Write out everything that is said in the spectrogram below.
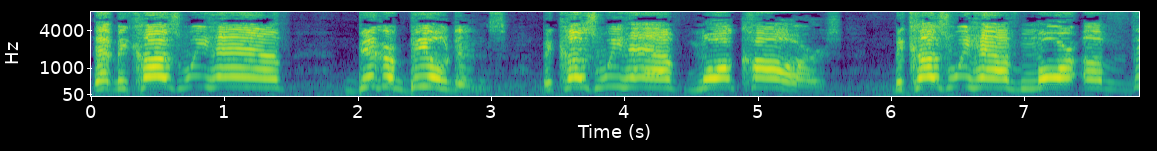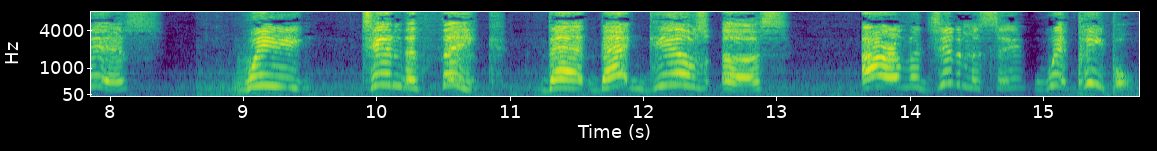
that because we have bigger buildings, because we have more cars, because we have more of this, we tend to think that that gives us our legitimacy with people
